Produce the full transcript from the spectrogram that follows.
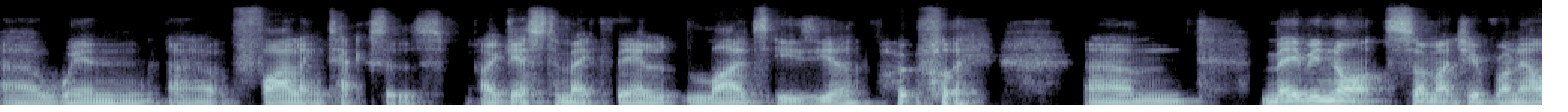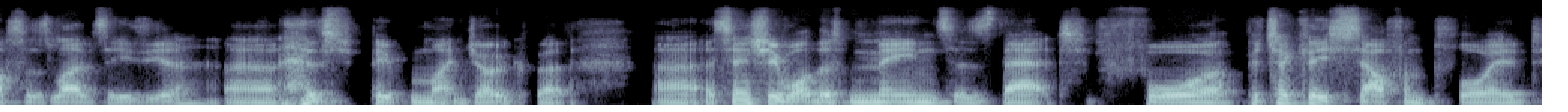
uh, when uh, filing taxes, I guess to make their lives easier, hopefully. Um, maybe not so much everyone else's lives easier, uh, as people might joke, but uh, essentially what this means is that for particularly self employed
